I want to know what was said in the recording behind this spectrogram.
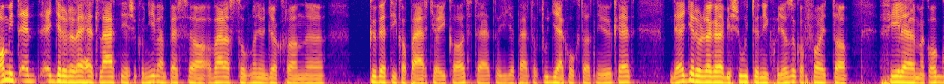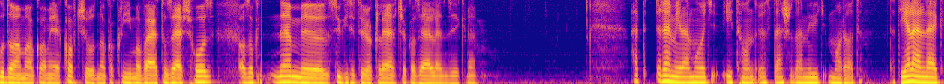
amit ed- egyelőre lehet látni, és akkor nyilván persze a választók nagyon gyakran követik a pártjaikat, tehát hogy így a pártok tudják oktatni őket, de egyelőre legalábbis úgy tűnik, hogy azok a fajta félelmek, aggodalmak, amelyek kapcsolódnak a klímaváltozáshoz, azok nem szűkíthetőek le csak az ellenzékre. Hát remélem, hogy itthon össztársadalmi ügy marad. Tehát jelenleg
